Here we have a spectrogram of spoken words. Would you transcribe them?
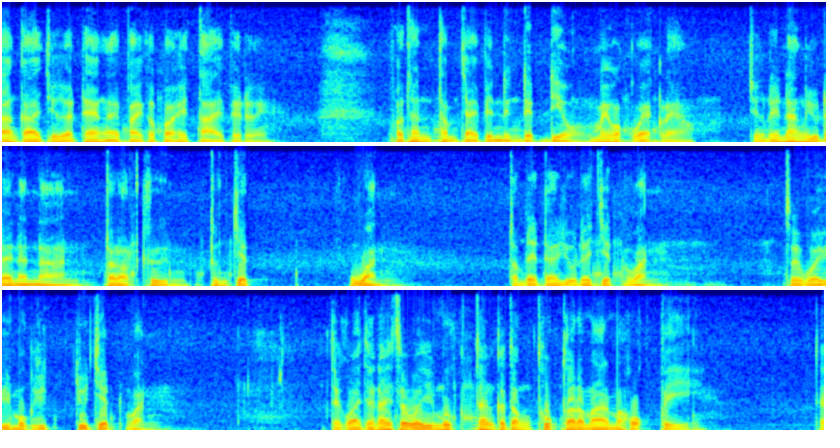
ร่างกายจะเกิดแห้งหายไปก็ปล่อยให้ตายไปเลย เพราะท่านทำใจเป็นหนึ่งเด็ดเดี่ยว ไม่วอกแวกแล้ว จึงได้นั่งอยู่ได้นานๆ ตลอดคืนถึงเจ็ดวัน สำเร็จแล้วอยู่ได้เจ็ดวันเสวยวิมุกอยู่เจ็ดวัน แต่กว่าจะได้เสวยวิมุกท่านก็ต้องทุกทรมานมาหกปี แต่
